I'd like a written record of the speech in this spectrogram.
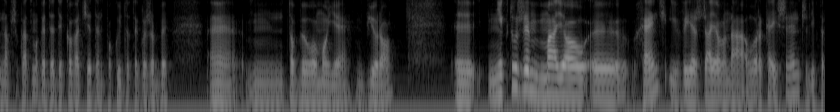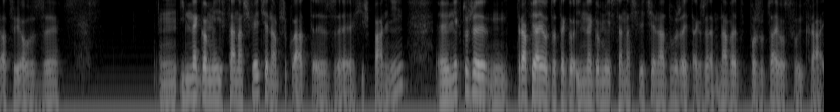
na przykład mogę dedykować jeden pokój do tego, żeby e, mm, to było moje biuro. Y, niektórzy mają y, chęć i wyjeżdżają na workation, czyli pracują z mm, innego miejsca na świecie, na przykład z Hiszpanii. Niektórzy mm, trafiają do tego innego miejsca na świecie na dłużej, także nawet porzucają swój kraj.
